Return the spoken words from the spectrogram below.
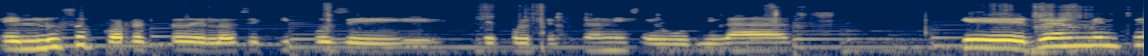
el uso correcto de los equipos de, protección y seguridad, que realmente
